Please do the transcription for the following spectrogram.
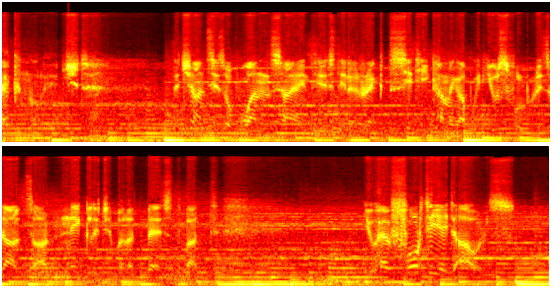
Acknowledged. The chances of one scientist in a wrecked city coming up with useful results are negligible at best, but... You have 48 hours.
